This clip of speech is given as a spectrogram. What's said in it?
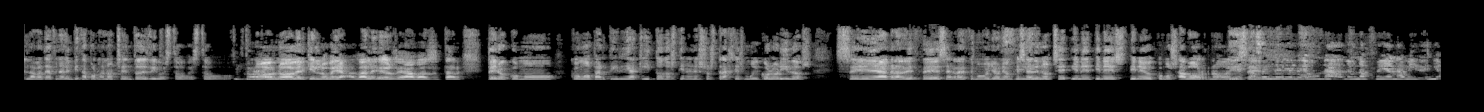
la batalla final empieza por la noche, entonces digo, esto, esto, no, va a- no va a haber quien lo vea, ¿vale? O sea, vas a estar, pero como, como a partir de aquí todos tienen esos trajes muy coloridos, se agradece, se agradece mogollón y aunque Sí. sea de noche, tiene, tiene, tiene como sabor, ¿no? Y Y estás se- en medio de una, de una feria navideña.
